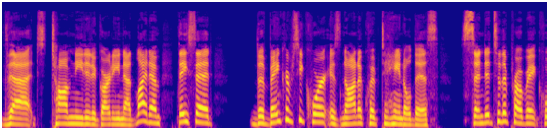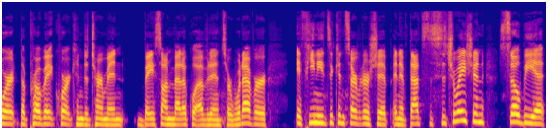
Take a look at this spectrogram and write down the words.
that Tom needed a guardian ad litem they said the bankruptcy court is not equipped to handle this. Send it to the probate court. The probate court can determine based on medical evidence or whatever if he needs a conservatorship and if that's the situation so be it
